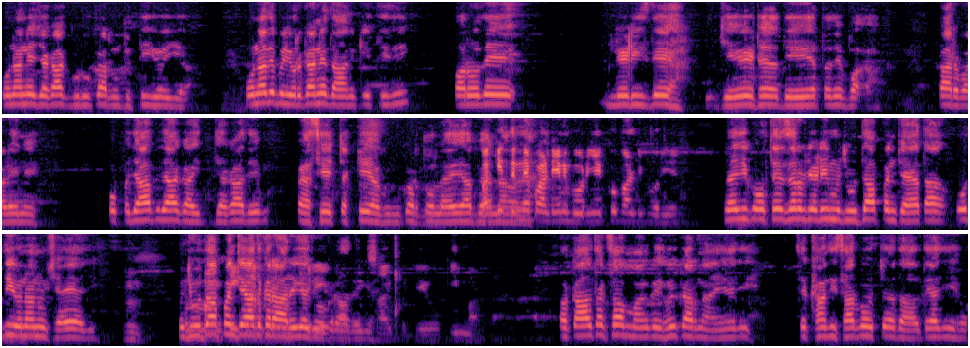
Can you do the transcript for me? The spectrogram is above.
ਉਹਨਾਂ ਨੇ ਜਗ੍ਹਾ ਗੁਰੂ ਘਰ ਨੂੰ ਦਿੱਤੀ ਹੋਈ ਆ। ਉਹਨਾਂ ਦੇ ਬਜ਼ੁਰਗਾਂ ਨੇ ਦਾਨ ਕੀਤੀ ਸੀ, ਪਰ ਉਹਦੇ ਲੇਡੀਜ਼ ਦੇ ਜੇਠ ਦੇਤ ਦੇ ਤੇ ਘਰ ਵਾਲੇ ਨੇ ਉਹ 50 50 ਗਾਈ ਜਗ੍ਹਾ ਦੇ ਪੈਸੇ ਚੱਕੇ ਆ ਗੁਰੂ ਘਰ ਤੋਂ ਲਏ ਆ ਬਾਕੀ ਬਿਆਨਾਂ ਤਿੰਨੇ। ਪਾਰਟੀਆਂ ਨੇ ਬੋਰੀਆਂ ਇੱਕੋ ਪਾਰਟੀ ਬੋਰੀ ਹੈ ਨਹੀਂ ਜੀ ਉੱਥੇ ਸਿਰਫ ਜਿਹੜੀ ਮੌਜੂਦਾ ਪੰਚਾਇਤ ਆ ਉਹਦੀ ਉਹਨਾਂ ਨੂੰ ਸ਼ਹਿ ਆ ਜੀ। ਮੌਜੂਦਾ ਪੰਚਾਇਤ ਕਰਾ ਰਹੀ ਹੈ ਜੋ ਕਰਾ ਰਹੀ ਹੈ ਸਾਹਿਬ ਪੁੱਜੇ ਹੋ ਕੀ ਮੰਗ ਅਕਾਲ ਤਖਤ ਸਾਹਿਬ ਮੰਗ ਇਹੋ ਹੀ ਕਰਨ ਆਏ ਆ ਜੀ। ਸਿੱਖਾਂ ਦੀ ਸਰਵਉੱਚ ਅਦਾਲਤ ਆ ਜੀ ਇਹੋ।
